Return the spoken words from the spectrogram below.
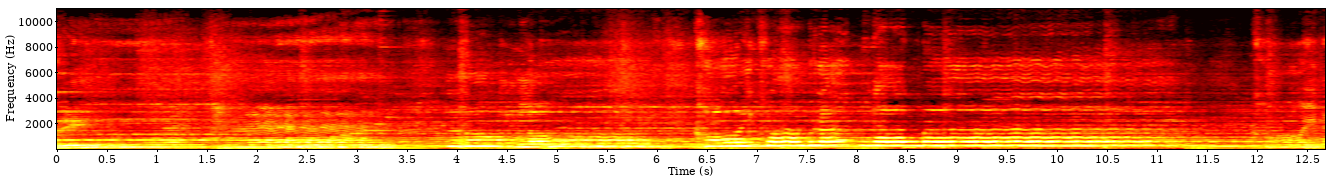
เรือนแพล่องลอยคอยความรักนานมา คอยน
